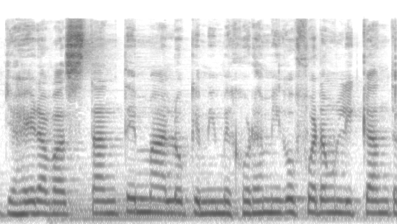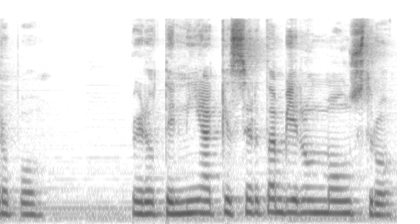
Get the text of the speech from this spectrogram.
Ya era bastante malo que mi mejor amigo fuera un licántropo, pero tenía que ser también un monstruo.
